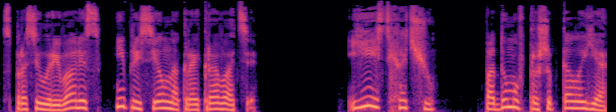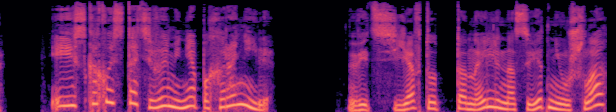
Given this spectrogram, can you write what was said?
спросил Ривалис и присел на край кровати. «Есть хочу», — подумав, прошептала я. «И с какой стати вы меня похоронили?» «Ведь я в тот тоннель на свет не ушла,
